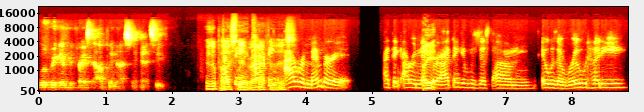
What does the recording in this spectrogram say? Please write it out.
we'll bring up the first outfit. and I'll send that to you. We could I post think, it right I think. I remember it. I think Oh, I remember. I think it was just um it was a Rhude hoodie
